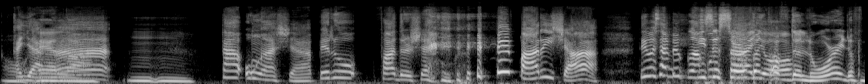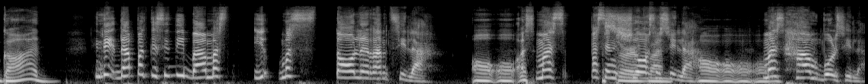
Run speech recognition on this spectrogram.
Oh, Kaya Ella. nga, Mm-mm. tao nga siya, pero father siya. eh. Pari siya. Di ba sabi ko nga He's kung a servant tayo, of the Lord, of God. Hindi, dapat kasi 'di ba mas y- mas tolerant sila. Oo. As Mas pasensyoso servant. sila. Oo, oo, oo. Mas humble sila.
